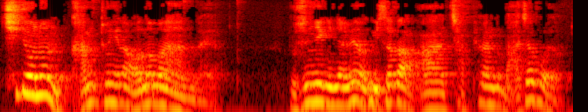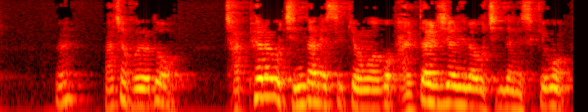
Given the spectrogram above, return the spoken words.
치료는 감통이나 언어만 하는 거예요. 무슨 얘기냐면 의사가 아 자폐가 맞아 보여. 예? 맞아 보여도 자폐라고 진단했을 경우하고 발달 지연이라고 진단했을 경우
